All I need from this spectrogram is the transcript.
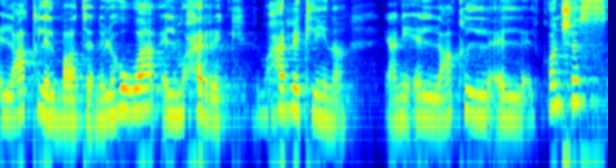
العقل الباطن اللي هو المحرك المحرك لينا. يعني العقل ال conscious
